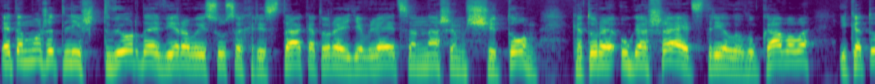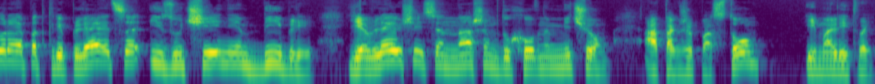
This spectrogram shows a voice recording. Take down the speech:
Это может лишь твердая вера в Иисуса Христа, которая является нашим щитом, которая угошает стрелы лукавого и которая подкрепляется изучением Библии, являющейся нашим духовным мечом, а также постом и молитвой.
